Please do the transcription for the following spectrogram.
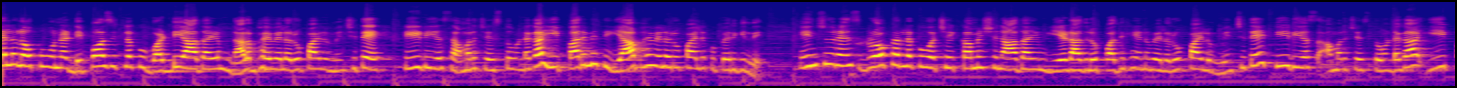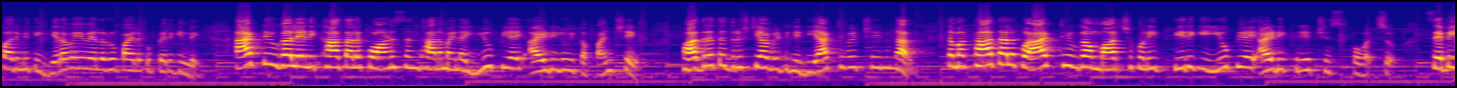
ఏళ్ళలోపు ఉన్న డిపాజిట్లకు వడ్డీ ఆదాయం నలభై వేల రూపాయలు మించితే టీడీఎస్ అమలు చేస్తూ ఉండగా ఈ పరిమితి యాభై వేల రూపాయలకు పెరిగింది. ఇన్సూరెన్స్ బ్రోకర్లకు వచ్చే కమిషన్ ఆదాయం ఏడాదిలో పదిహేను వేల రూపాయలు మించితే టీడీఎస్ అమలు చేస్తూ ఉండగా ఈ పరిమితి ఇరవై వేల రూపాయలకు పెరిగింది. యాక్టివ్గా లేని ఖాతాలకు అనుసంధానమైన యూపీఐ ఐడీలు ఇక పనిచేయవు. భద్రత దృష్ట్యా వీటిని డియాక్టివేట్ చేయనున్నారు. తమ ఖాతాలకు యాక్టివ్గా మార్చుకొని తిరిగి యూపీఐ ఐడి క్రియేట్ చేసుకోవచ్చు. సెబీ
